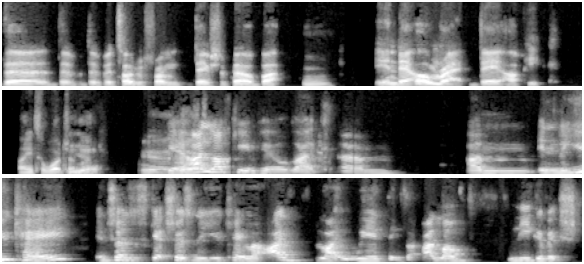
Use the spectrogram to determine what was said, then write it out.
the the the baton from Dave Chappelle, but Mm. in their own right, they are peak. I need to watch it. Yeah. man. Yeah, Yeah, they I love Key and Peele. Like, um, um, in the UK, in terms of sketch shows in the UK, like I like weird things. Like I loved League of Ext-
